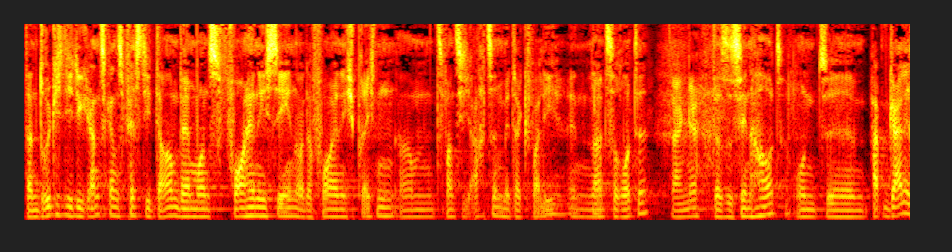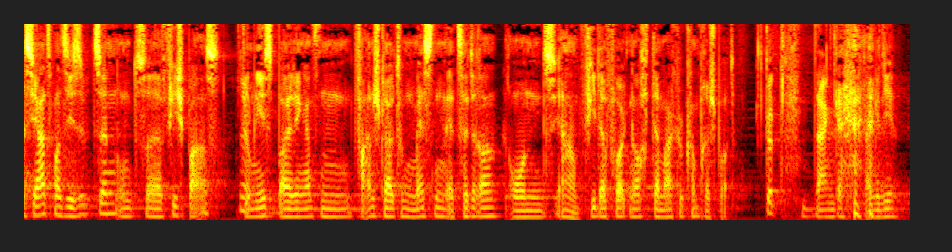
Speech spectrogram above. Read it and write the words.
Dann drücke ich dir die ganz, ganz fest die Daumen, wenn wir uns vorher nicht sehen oder vorher nicht sprechen, 2018 ähm, mit der Quali in Lanzarote. Danke. Dass es hinhaut und äh, hab ein geiles Jahr 2017 und äh, viel Spaß ja. demnächst bei den ganzen Veranstaltungen, Messen etc. Und ja, viel Erfolg noch der Marco Kompressport. Gut, danke. Danke dir.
